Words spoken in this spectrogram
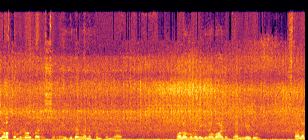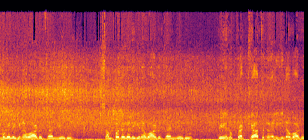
లోకములో మనుషులు ఈ విధంగా అనుకుంటున్నారు. పొలము కలిగిన వాడు ధన్యుడు స్థలము కలిగిన వాడు ధన్యుడు సంపద కలిగిన వాడు ధన్యుడు పేరు ప్రఖ్యాతులు కలిగిన వాడు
